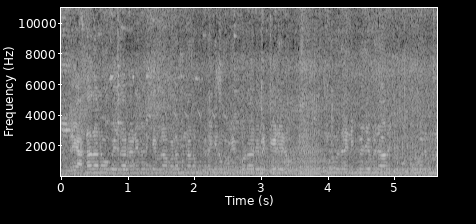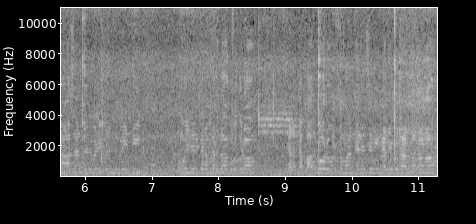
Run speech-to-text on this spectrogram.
இன்றைய அன்னதான உபயதார் அனைவருக்கு எல்லாம் வளமும் நலமும் கிடைக்கணும் மேற்கொண்டாரு வெற்றியடையணும் குடும்பத்தில் நிம்மதி ஆரோக்கியம் ஒற்றுமை ஆசான் திருவடி விழுந்து நோய் இருக்கிற மாதிரி தான் கொடுக்குறோம். கடந்த பதினோரு வருஷமா தினசரி நடைபெற அன்னதானம்.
